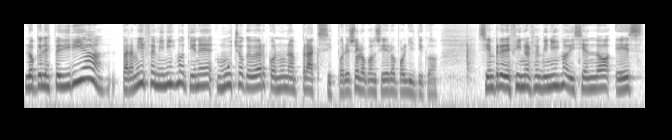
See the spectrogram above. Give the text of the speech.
Lo que les pediría, para mí el feminismo tiene mucho que ver con una praxis, por eso lo considero político. Siempre defino el feminismo diciendo es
